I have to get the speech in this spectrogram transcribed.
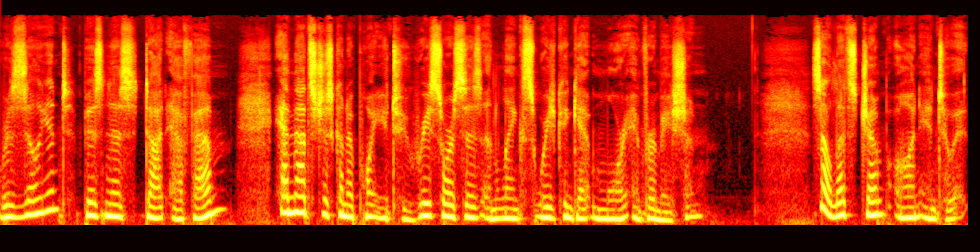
resilientbusiness.fm, and that's just going to point you to resources and links where you can get more information. So let's jump on into it.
